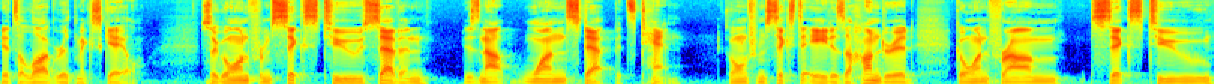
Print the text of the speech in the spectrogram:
It's a logarithmic scale. So going from six to seven is not one step; it's 10. Going from six to eight is 100. Going from six to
